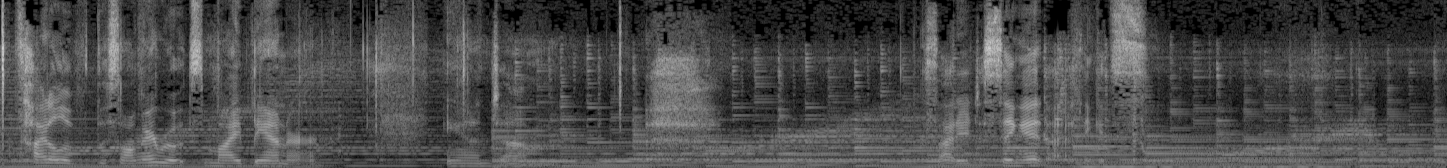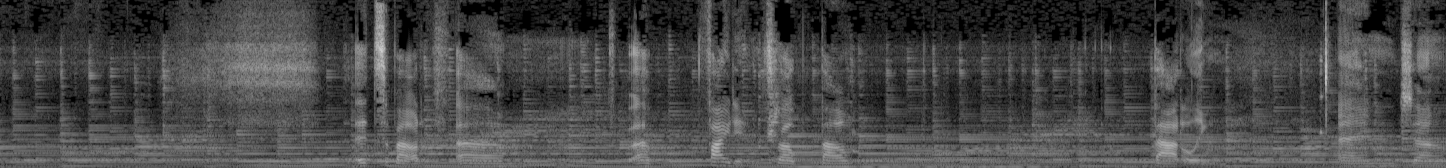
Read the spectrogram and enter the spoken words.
the title of the song I wrote is My Banner. And um, excited to sing it. I think it's it's about um, uh, fighting. It's about about battling and um,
